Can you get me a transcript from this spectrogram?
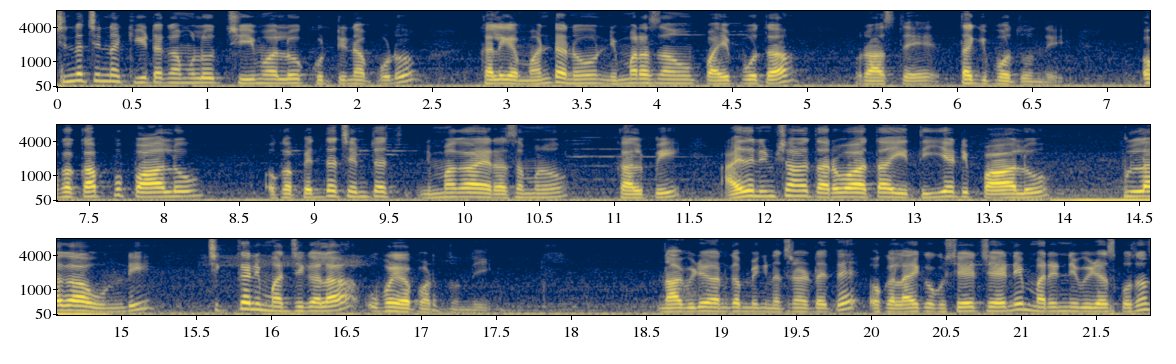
చిన్న చిన్న కీటకములు చీమలు కుట్టినప్పుడు కలిగే మంటను నిమ్మరసం పైపూత రాస్తే తగ్గిపోతుంది. ఒక కప్పు పాలు ఒక పెద్ద చెంచా నిమ్మకాయ రసమును కలిపి ఐదు నిమిషాల తర్వాత ఈ తీయటి పాలు పుల్లగా ఉండి చిక్కని మజ్జిగలా ఉపయోగపడుతుంది. నా వీడియో కనుక మీకు నచ్చినట్టయితే ఒక లైక్ ఒక షేర్ చేయండి. మరిన్ని వీడియోస్ కోసం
